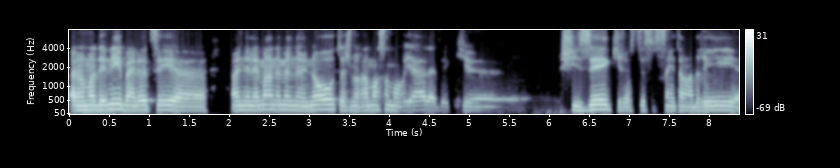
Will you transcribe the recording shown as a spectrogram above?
à un moment donné, ben là, tu sais, un élément en amène un autre. Je me ramasse à Montréal avec chez Zig qui restait sur Saint-André. Euh,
